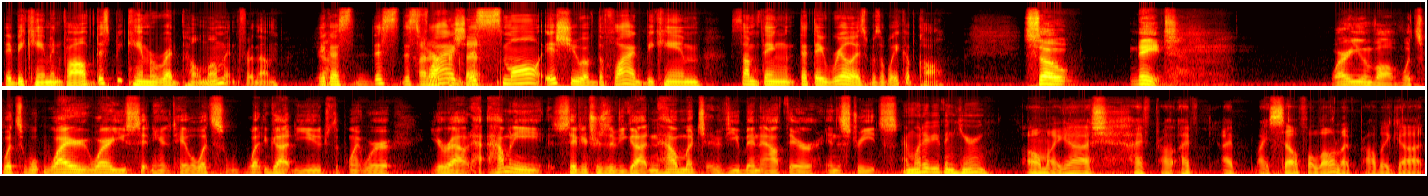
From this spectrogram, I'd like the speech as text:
They became involved. This became a red pill moment for them because this this flag, 100%. this small issue of the flag, became something that they realized was a wake up call. So, Nate, why are you involved? What's what's why are why are you sitting here at the table? What's what got you to the point where you're out? How many signatures have you gotten? How much have you been out there in the streets? And what have you been hearing? Oh my gosh, I've probably I've I myself alone I've probably got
